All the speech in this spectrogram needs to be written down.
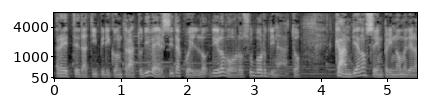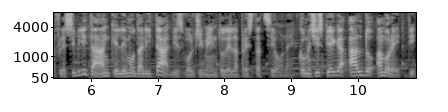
rette da tipi di contratto diversi da quello di lavoro subordinato. Cambiano, sempre in nome della flessibilità, anche le modalità di svolgimento della prestazione, come ci spiega Aldo Amoretti,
